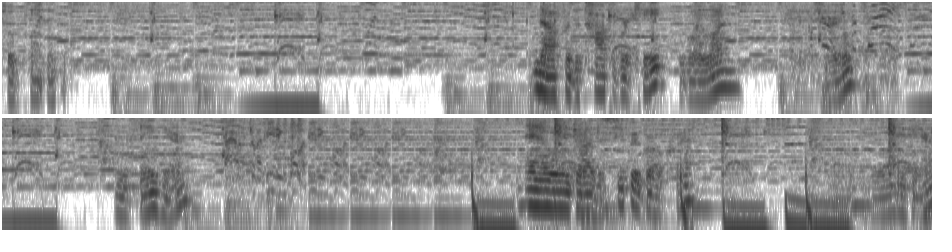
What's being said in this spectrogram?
to a point like this. Now for the top of her cape, we're going one, two, and the same here. And we're gonna draw the Supergirl crest. So one here.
